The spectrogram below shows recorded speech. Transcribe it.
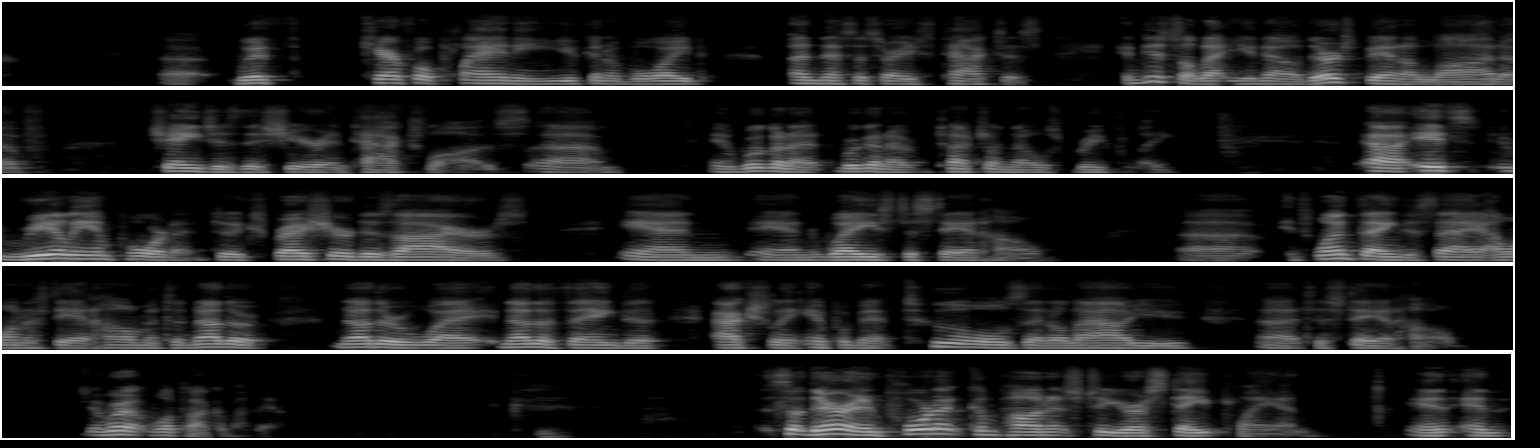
Uh, with careful planning, you can avoid unnecessary taxes. And just to let you know, there's been a lot of changes this year in tax laws. Um, and we're gonna we're gonna touch on those briefly uh, it's really important to express your desires and and ways to stay at home. Uh, it's one thing to say I want to stay at home. It's another another way another thing to actually implement tools that allow you uh, to stay at home. And we'll, we'll talk about that. So there are important components to your estate plan, and and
